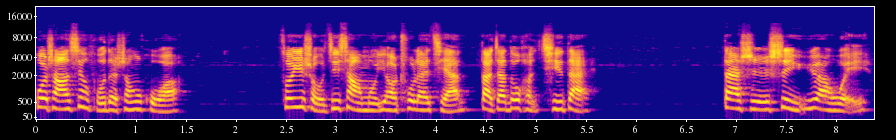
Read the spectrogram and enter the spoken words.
过上幸福的生活，所以手机项目要出来前，大家都很期待。但是事与愿违，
